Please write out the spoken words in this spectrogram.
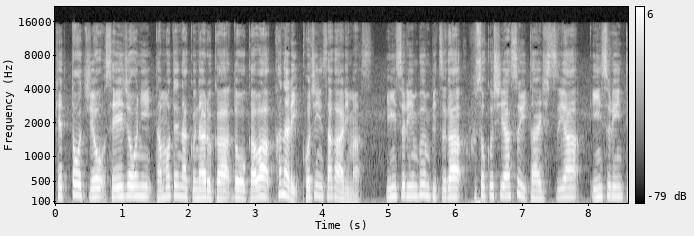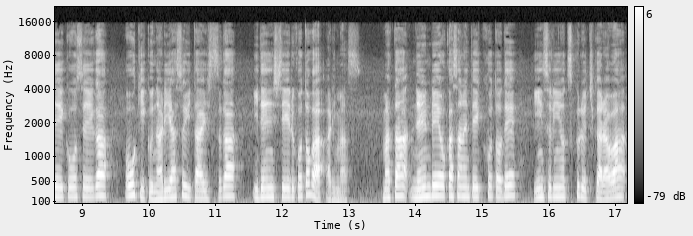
血糖値を正常に保てなくなるかどうかはかなり個人差があります。インスリン分泌が不足しやすい体質やインスリン抵抗性が大きくなりやすい体質が遺伝していることがあります。また年齢を重ねていくことでインスリンを作る力は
